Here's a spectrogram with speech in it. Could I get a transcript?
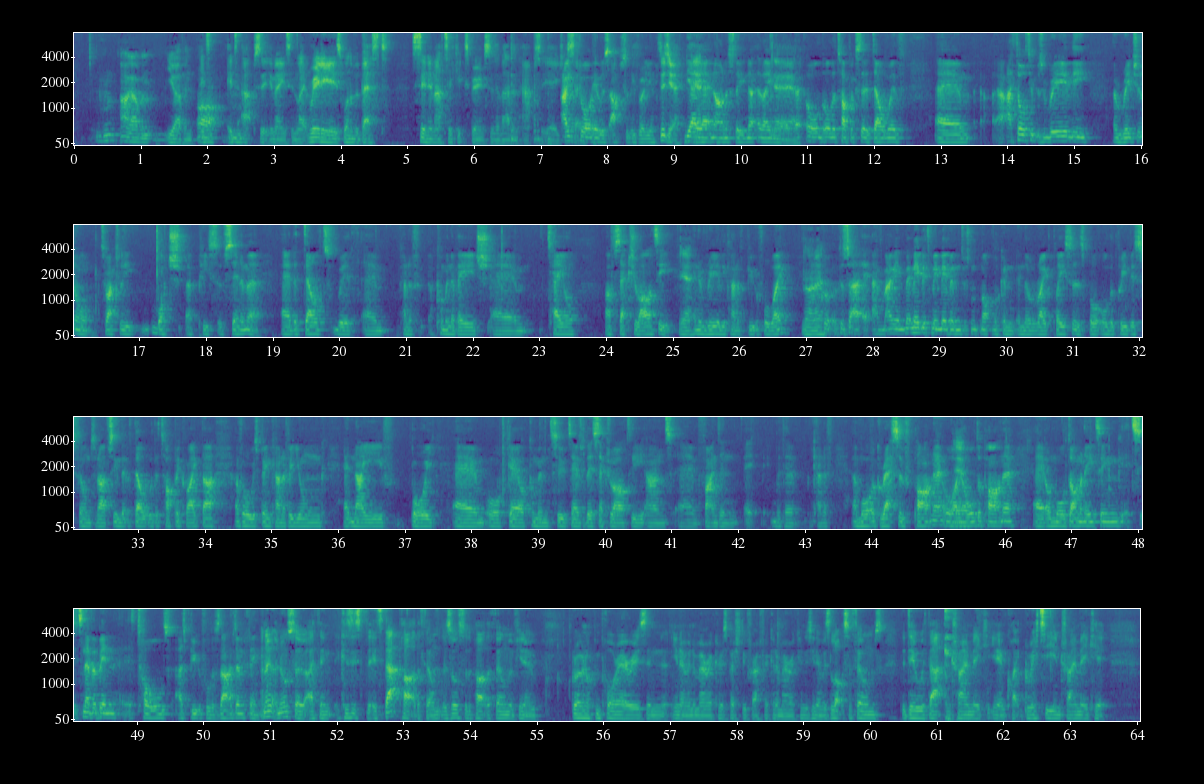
I haven't. You haven't. Oh. It's, it's absolutely amazing. Like really is one of the best cinematic experiences I've had in absolutely ages. I So- thought it was absolutely brilliant. Did you? Yeah, yeah, no, honestly, no, like Yeah, yeah. uh, all all the topics that it dealt with. Um, I I thought it was really original to actually watch a piece of cinema uh, that dealt with um, kind of a coming of age um, tale of sexuality Yeah. in a really kind of beautiful way. No, no. Because I, I mean, maybe it's me, maybe I'm just not looking in the right places. But all the previous films that I've seen that have dealt with a topic like that have always been kind of a young, uh, naive boy um, or girl coming to terms with their sexuality and um, finding it with a kind of a more aggressive partner or an older partner uh, or more dominating. It's it's never been told as beautiful as that. I don't think. And, and also, I think because it's it's that part of the film. There's also the part of the film of you know growing up in poor areas in you know in America, especially for African Americans. You know, there's lots of films that deal with that and try and make it you know quite gritty and try and make it.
